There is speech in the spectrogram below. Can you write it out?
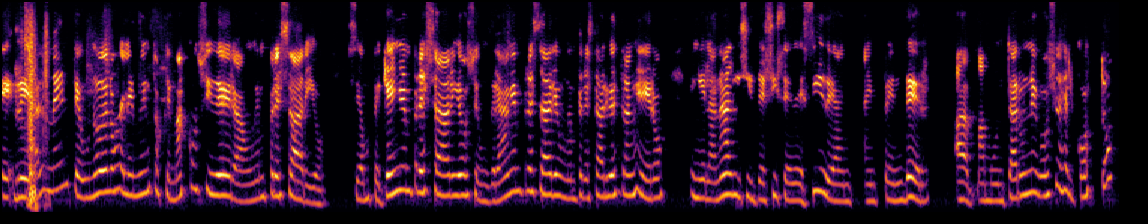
eh, realmente uno de los elementos que más considera un empresario, sea un pequeño empresario, sea un gran empresario, un empresario extranjero, en el análisis de si se decide a, emprender, a, a montar un negocio es el costo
